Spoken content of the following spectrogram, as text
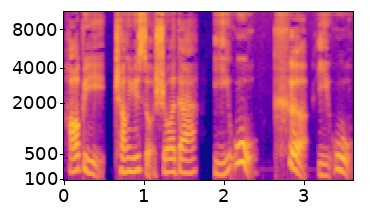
好比成语所说的“一物克一物”。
